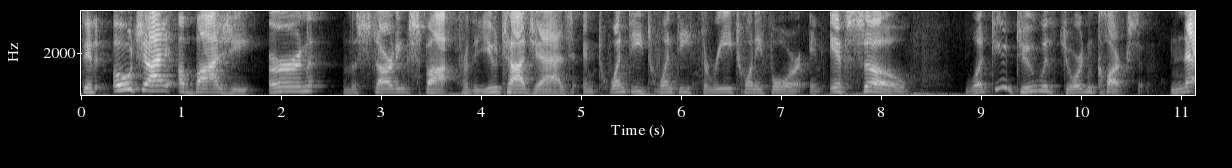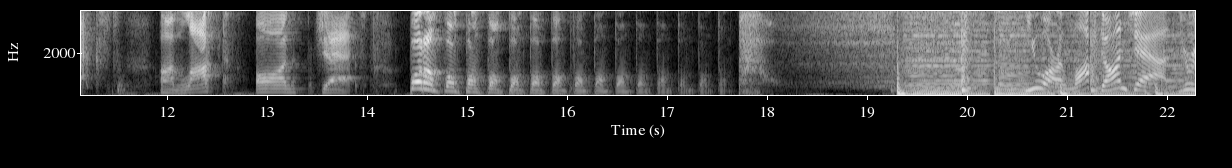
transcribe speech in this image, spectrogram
Did Ochai Agbaji earn the starting spot for the Utah Jazz in 2023-24? And if so, what do you do with Jordan Clarkson? Next on Locked on Jazz. You are Locked On Jazz, your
